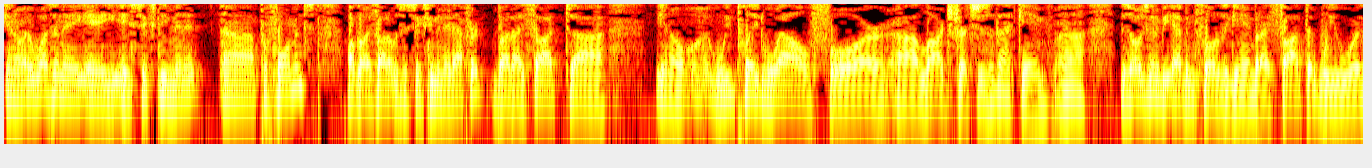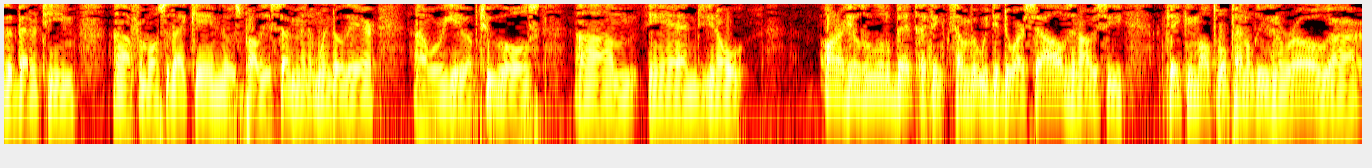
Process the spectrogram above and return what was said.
you know, it wasn't a, a, a 60 minute uh, performance, although I thought it was a 60 minute effort. But I thought, uh, you know, we played well for uh, large stretches of that game. Uh, there's always going to be ebb and flow to the game, but I thought that we were the better team uh, for most of that game. There was probably a seven minute window there uh, where we gave up two goals. Um, and, you know, on our heels a little bit. I think some of it we did to ourselves, and obviously taking multiple penalties in a row uh,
